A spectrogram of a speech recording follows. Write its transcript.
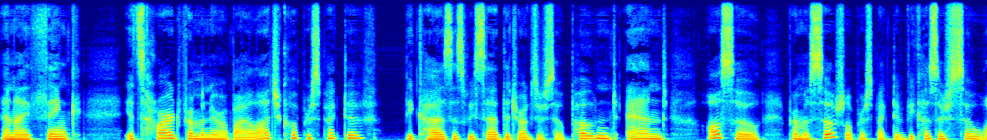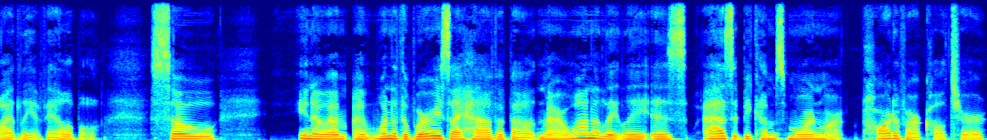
And I think it's hard from a neurobiological perspective because, as we said, the drugs are so potent, and also from a social perspective because they're so widely available. So, you know, I'm, I'm, one of the worries I have about marijuana lately is as it becomes more and more part of our culture,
